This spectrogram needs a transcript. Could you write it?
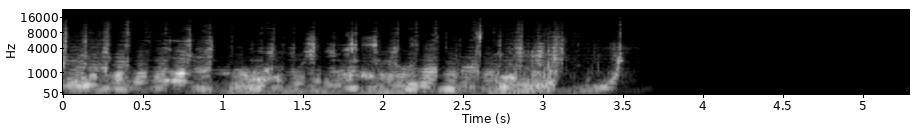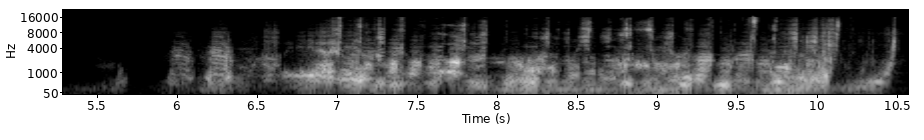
going to go to the next one.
